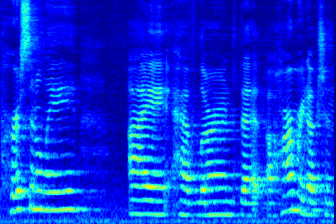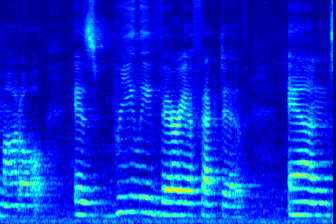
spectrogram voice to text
Personally, I have learned that a harm reduction model is really very effective. And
